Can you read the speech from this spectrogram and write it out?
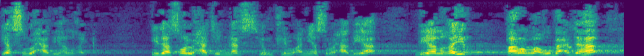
يصلح بها الغير. إذا صلحت النفس يمكن أن يصلح بها بها الغير. قال الله بعدها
